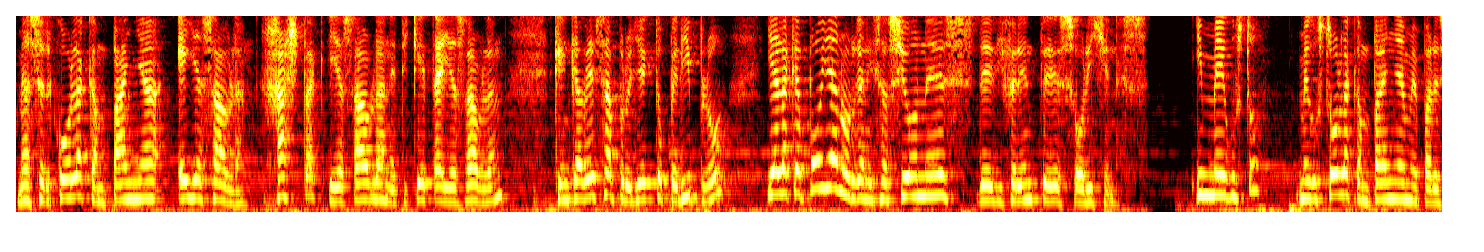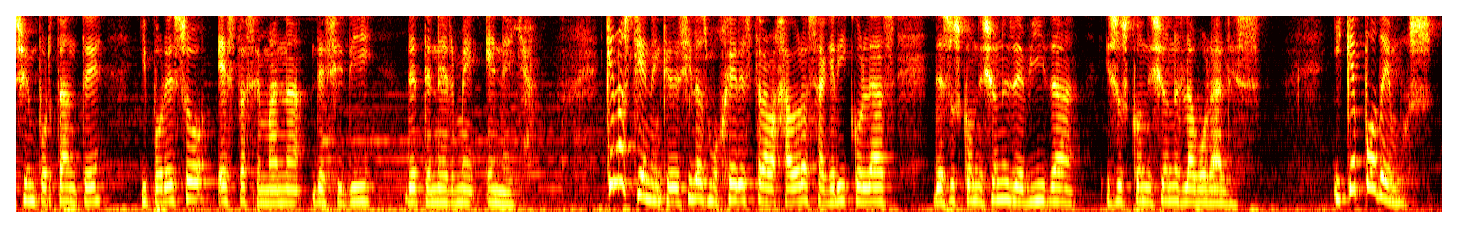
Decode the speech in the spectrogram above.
me acercó la campaña Ellas Hablan, hashtag Ellas Hablan, etiqueta Ellas Hablan, que encabeza Proyecto Periplo y a la que apoyan organizaciones de diferentes orígenes. Y me gustó, me gustó la campaña, me pareció importante y por eso esta semana decidí detenerme en ella. ¿Qué nos tienen que decir las mujeres trabajadoras agrícolas de sus condiciones de vida y sus condiciones laborales? ¿Y qué podemos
